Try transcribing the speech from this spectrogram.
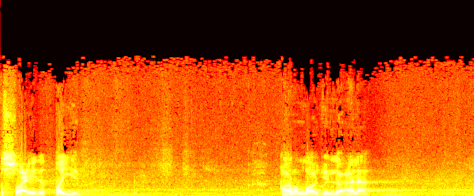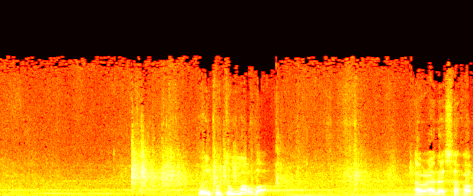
الصعيد الطيب. قال الله جل وعلا وإن كنتم مرضى أو على سفر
